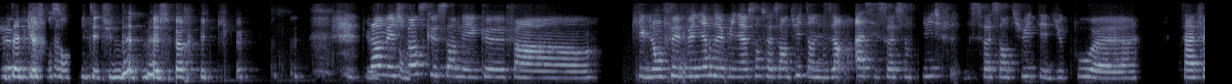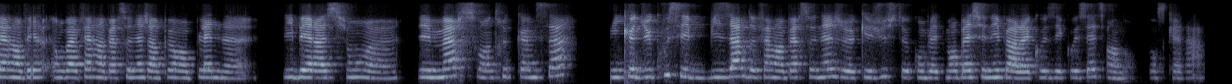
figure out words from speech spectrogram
je- peut-être que 68 est une date majeure et que. et que Non, mais je pense que c'en est que, enfin, qu'ils l'ont fait venir de 1968 en disant ah c'est 68, 68 et du coup euh, ça va faire un, per- on va faire un personnage un peu en pleine euh, libération euh, des mœurs ou un truc comme ça. Mais que du coup c'est bizarre de faire un personnage qui est juste complètement passionné par la cause écossaise. Enfin, dans, dans ce cas-là,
